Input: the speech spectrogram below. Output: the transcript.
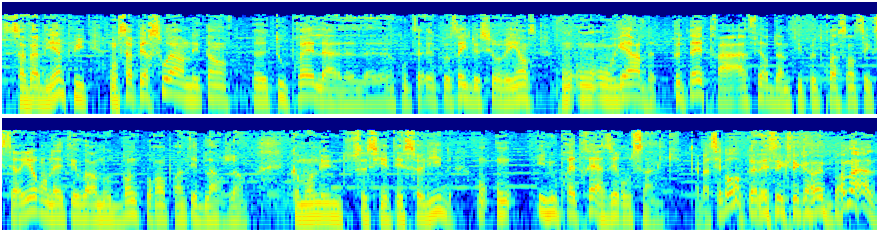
ça va bien. Puis on s'aperçoit en étant euh, tout près, la, la- la- le conse- conseil de surveillance, on, on- on regarde peut-être à, à faire d'un petit peu de croissance extérieure. On a été voir notre banque pour emprunter de l'argent. Comme on est une société solide, on, on, ils nous prêteraient à 0,5. Eh ben c'est beau, Vous connaissez que c'est quand même pas mal.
